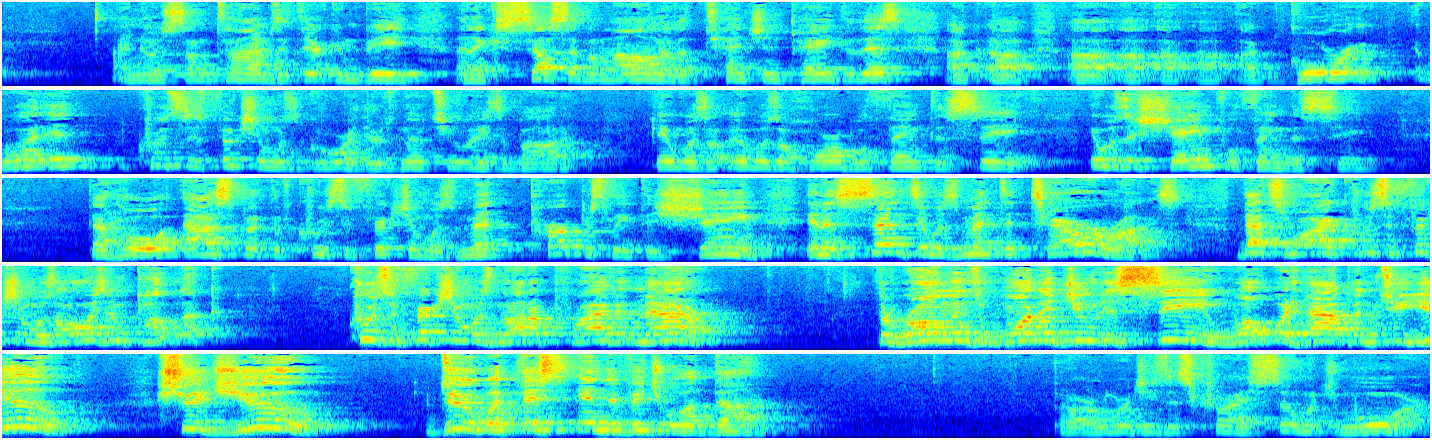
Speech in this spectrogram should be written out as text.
I know sometimes that there can be an excessive amount of attention paid to this. A, a, a, a gore, well, it, crucifixion was gory. There's no two ways about it. It was, a, it was a horrible thing to see. It was a shameful thing to see. That whole aspect of crucifixion was meant purposely to shame. In a sense, it was meant to terrorize. That's why crucifixion was always in public. Crucifixion was not a private matter. The Romans wanted you to see what would happen to you should you do what this individual had done. But our Lord Jesus Christ, so much more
